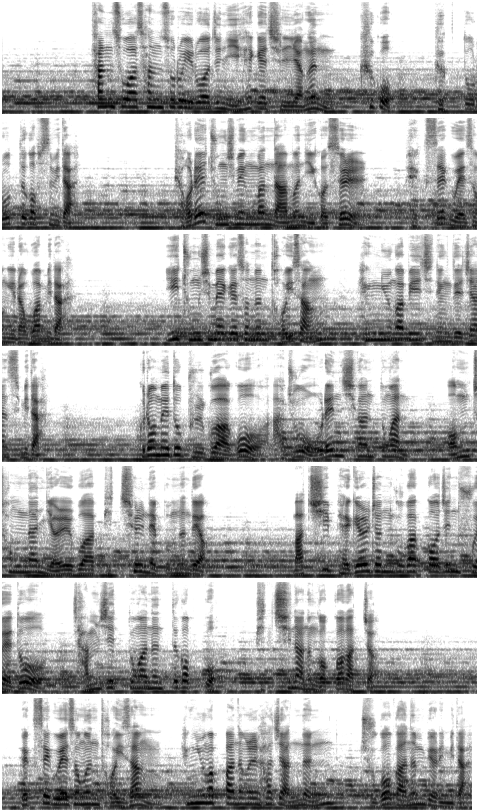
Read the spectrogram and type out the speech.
탄소와 산소로 이루어진 이 핵의 질량은 크고 극도로 뜨겁습니다. 별의 중심핵만 남은 이것을 백색 외성이라고 합니다. 이 중심핵에서는 더 이상 핵융합이 진행되지 않습니다. 그럼에도 불구하고 아주 오랜 시간 동안 엄청난 열과 빛을 내뿜는데요. 마치 백열 전구가 꺼진 후에도 잠시 동안은 뜨겁고 빛이 나는 것과 같죠. 백색 외성은 더 이상 핵융합 반응을 하지 않는 죽어가는 별입니다.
